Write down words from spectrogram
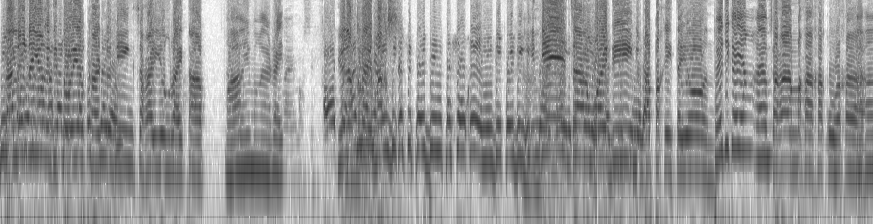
na Lalo tayo na yung makakabalik. editorial Tapos na yun. cartooning, saka yung write-up. Oo, yung mga right. Opo, Yun ang ano na, climax. Hindi kasi pwedeng pasukin, hindi pwedeng Hindi, istorbohin sa kasi awarding, nagsisimula. ipapakita yon. Pwede kayang, um, Saka makakakuha ka. oo,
